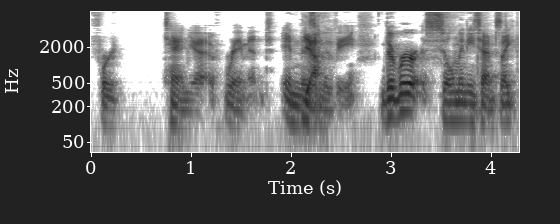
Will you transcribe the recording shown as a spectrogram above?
for Tania Raymonde in this Yeah. movie. There were so many times, like,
